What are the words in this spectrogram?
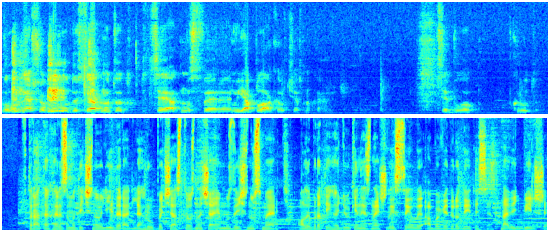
Головне, що було досягнуто, це атмосфера. Ну я плакав, чесно кажучи. Це було круто. Втрата харизматичного лідера для групи часто означає музичну смерть, але брати Гадюкіни знайшли сили, аби відродитися. Навіть більше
